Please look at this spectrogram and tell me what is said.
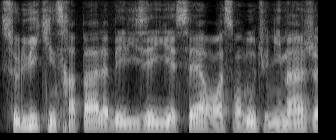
Celui qui ne sera pas labellisé ISR aura sans doute une image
